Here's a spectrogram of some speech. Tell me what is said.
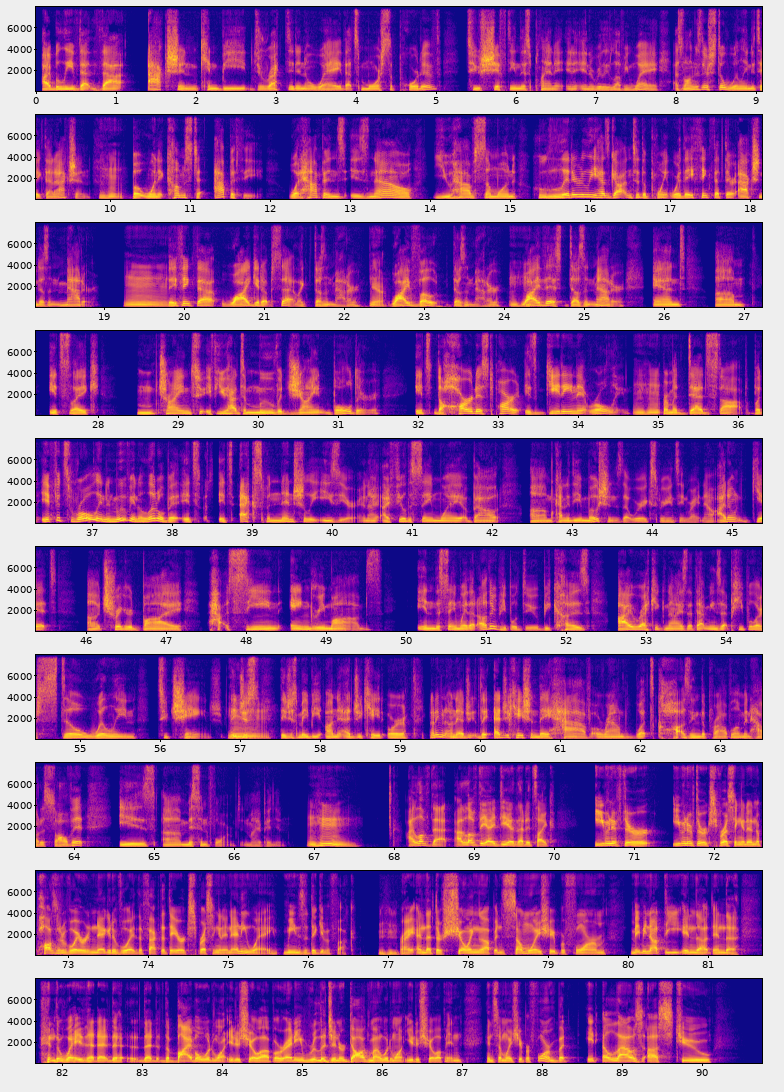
I believe that that action can be directed in a way that's more supportive to shifting this planet in, in a really loving way, as long as they're still willing to take that action. Mm-hmm. But when it comes to apathy, what happens is now you have someone who literally has gotten to the point where they think that their action doesn't matter. Mm. They think that why get upset? Like, doesn't matter. Yeah. Why vote? Doesn't matter. Mm-hmm. Why this? Doesn't matter. And um, it's like m- trying to, if you had to move a giant boulder, it's the hardest part is getting it rolling mm-hmm. from a dead stop. But if it's rolling and moving a little bit, it's it's exponentially easier. And I, I feel the same way about um, kind of the emotions that we're experiencing right now. I don't get uh, triggered by seeing angry mobs in the same way that other people do because I recognize that that means that people are still willing to change. They mm. just they just may be uneducated or not even uneducated. The education they have around what's causing the problem and how to solve it is uh, misinformed, in my opinion. Hmm. I love that. I love the idea that it's like even if they're even if they're expressing it in a positive way or a negative way, the fact that they are expressing it in any way means that they give a fuck, mm-hmm. right? And that they're showing up in some way, shape, or form. Maybe not the in the in the in the way that uh, the, that the Bible would want you to show up, or any religion or dogma would want you to show up in in some way, shape, or form. But it allows us to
